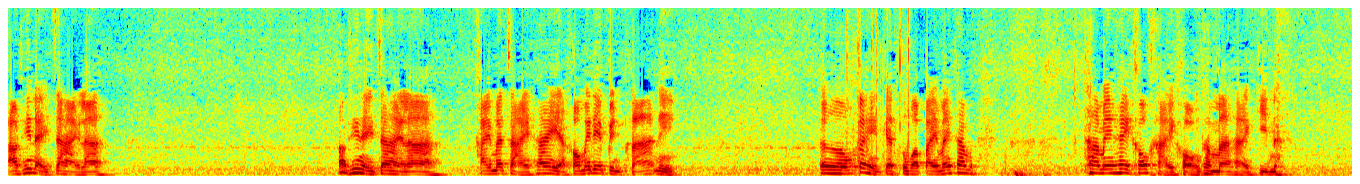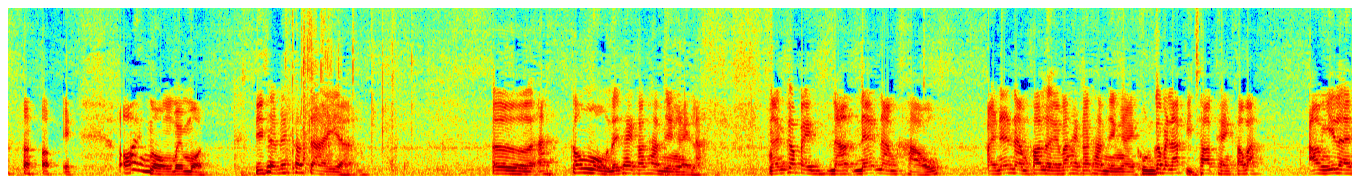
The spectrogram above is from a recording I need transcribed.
เอาที่ไหนจ่ายล่ะ เอาที่ไหนจ่ายล่ะ ใครมาจ่ายให้อะเขาไม่ได้เป็นพระนี่ เออก็เห็นแก่ตัวไปไหมถ้าถ้าไม่ให้เขาขายของทำมาหากินโอ้ยงงไปหมดดิฉันไม่เข้าใจอะ เอออะก็งงได้ใช่เขาทำยังไงล่ะงั้นก็ไปแนะนำเขาไปแนะนำเขาเลยว่าให้เขาทำยังไง คุณก็ไปรับผิดชอบแทนเขาว่าเอางี้เลย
